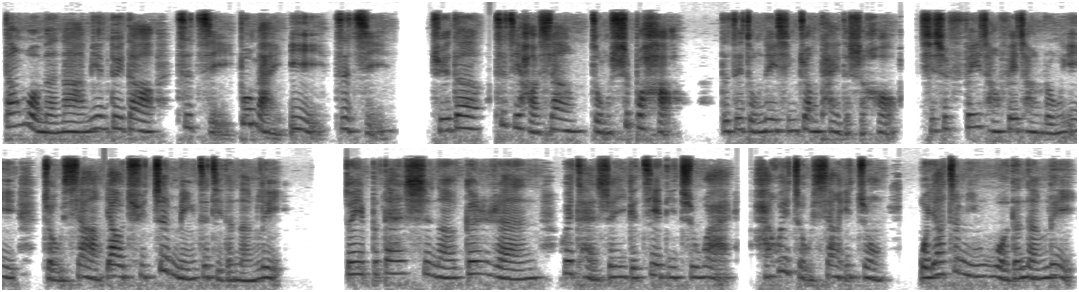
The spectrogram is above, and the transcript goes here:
当我们呢，面对到自己不满意自己，觉得自己好像总是不好的这种内心状态的时候，其实非常非常容易走向要去证明自己的能力。所以不单是呢，跟人会产生一个芥蒂之外，还会走向一种我要证明我的能力，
